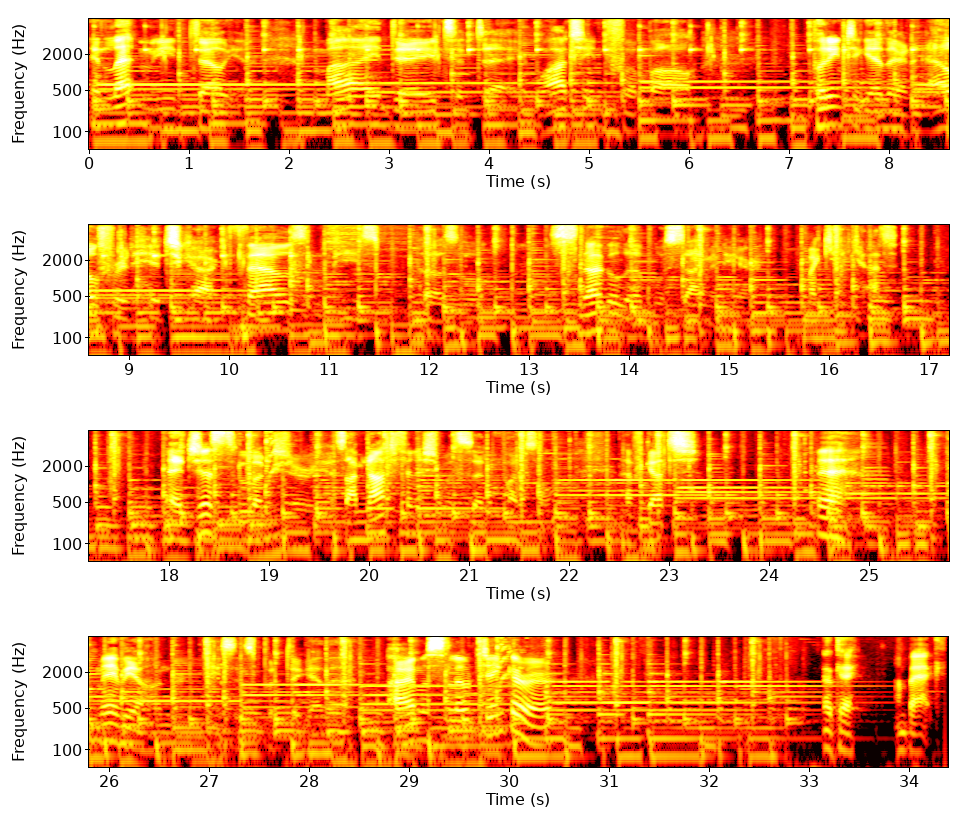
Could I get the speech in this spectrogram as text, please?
And let me tell you, my day today, watching football, putting together an Alfred Hitchcock thousand piece puzzle snuggled up with Simon here. my kitty cat. It just luxurious. I'm not finished with said puzzle. I've got eh, maybe a hundred pieces put together. I'm a slow tinkerer. Okay, I'm back.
